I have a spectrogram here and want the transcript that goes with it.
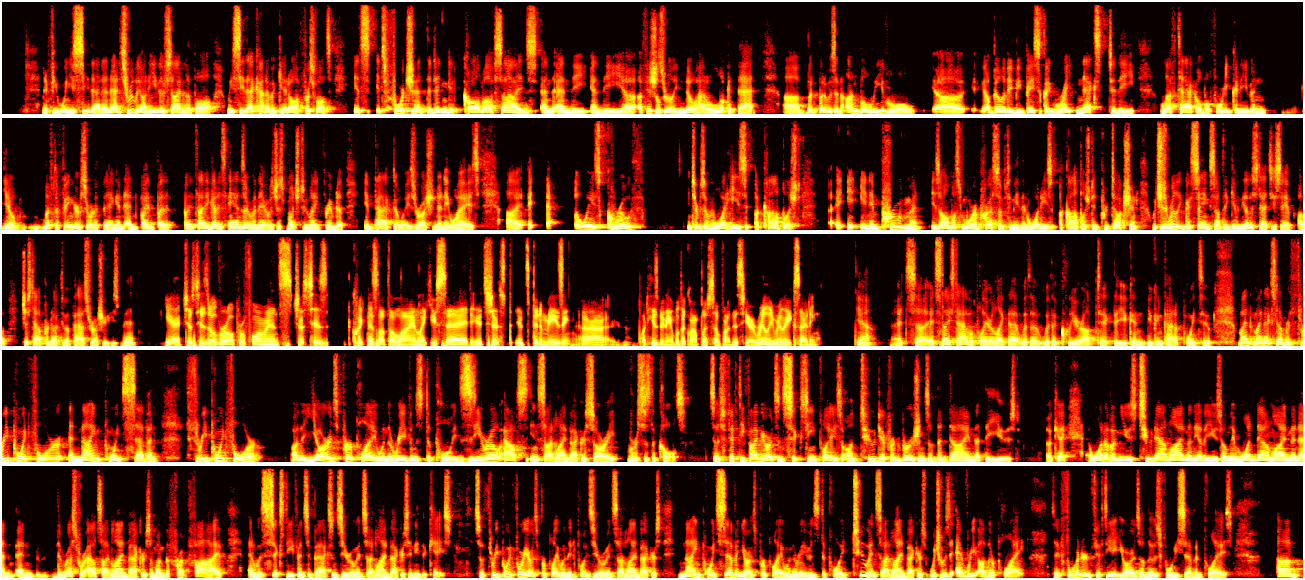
And if you when you see that, and it's really on either side of the ball, when you see that kind of a get off, first of all, it's it's it's fortunate that didn't get called off sides, and and the and the uh, officials really know how to look at that. Uh, but but it was an unbelievable uh, ability to be basically right next to the left tackle before he could even you know lift a finger sort of thing and and by by the by the time he got his hands over there it was just much too late for him to impact Oweh's rush in any way it's uh, Oweh's growth in terms of what he's accomplished in improvement is almost more impressive to me than what he's accomplished in production, which is really saying something given the other stats you say of, of, just how productive a pass rusher he's been. Yeah, just his overall performance, just his quickness off the line, like you said, it's just it's been amazing uh, what he's been able to accomplish so far this year. Really, really exciting. Yeah, it's uh, it's nice to have a player like that with a with a clear uptick that you can you can kind of point to. My my next number three point four and nine point seven. Three point four are the yards per play when the Ravens deployed zero outs inside linebackers. Sorry, versus the Colts. So it's 55 yards and 16 plays on two different versions of the dime that they used. Okay. One of them used two down linemen, the other used only one down lineman, and, and the rest were outside linebackers among the front five, and with six defensive backs and zero inside linebackers in either case. So 3.4 yards per play when they deployed zero inside linebackers, 9.7 yards per play when the Ravens deployed two inside linebackers, which was every other play. So 458 yards on those 47 plays. Um,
